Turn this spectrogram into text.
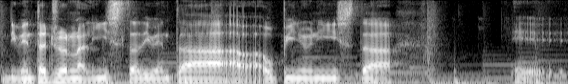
diventa giornalista, diventa opinionista e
